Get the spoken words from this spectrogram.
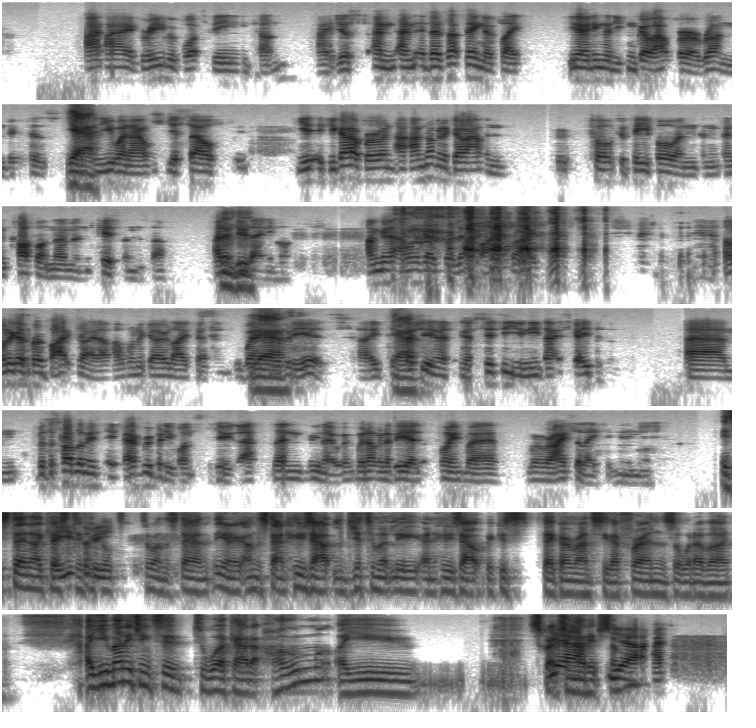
I, I agree with what's being done. I just and and there's that thing of like, you know, in England you can go out for a run because yeah, and you went out yourself. You, if you go out for a run, I, I'm not going to go out and talk to people and, and, and cough on them and kiss them and stuff. I don't mm-hmm. do that anymore. I'm gonna I want to go for a little bike ride. I want to go for a bike ride. I, want to go like uh, where yeah. nobody is. Uh, especially yeah. in, a, in a city, you need that escapism. Um, but the problem is, if everybody wants to do that, then you know we're not going to be at a point where we're isolating anymore. It's then, I guess, difficult to, be... to, understand. You know, understand who's out legitimately and who's out because they're going around to see their friends or whatever. Are you managing to to work out at home? Are you scratching yeah, that itch? Yeah, I,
